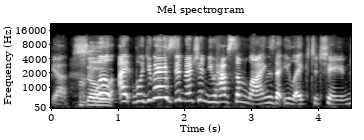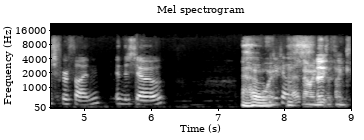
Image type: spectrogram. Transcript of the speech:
Yeah. So well, I well, you guys did mention you have some lines that you like to change for fun in the show. Oh, Oh, boy. Could you tell us? Now I need to think.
